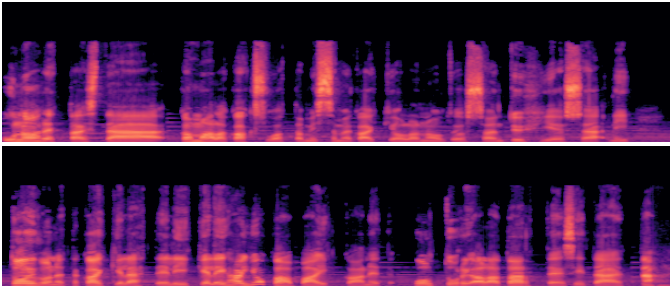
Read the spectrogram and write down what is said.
unohdettaisiin tämä kamala kaksi vuotta, missä me kaikki ollaan oltu jossain tyhjiössä, niin toivon, että kaikki lähtee liikkeelle ihan joka paikkaan. Että kulttuuriala tarvitsee sitä, että, hmm.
